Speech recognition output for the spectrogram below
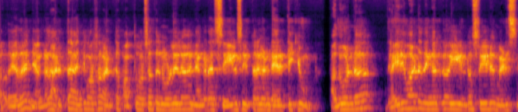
അതായത് ഞങ്ങൾ അടുത്ത അഞ്ച് വർഷം അടുത്ത പത്ത് വർഷത്തിനുള്ളിൽ ഞങ്ങളുടെ സെയിൽസ് ഇത്ര കണ്ട് ഇരട്ടിക്കും. അതുകൊണ്ട് ധൈര്യമായിട്ട് നിങ്ങൾക്ക് ഈ ഇൻഡസ്ട്രിയിൽ മെഡിസി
